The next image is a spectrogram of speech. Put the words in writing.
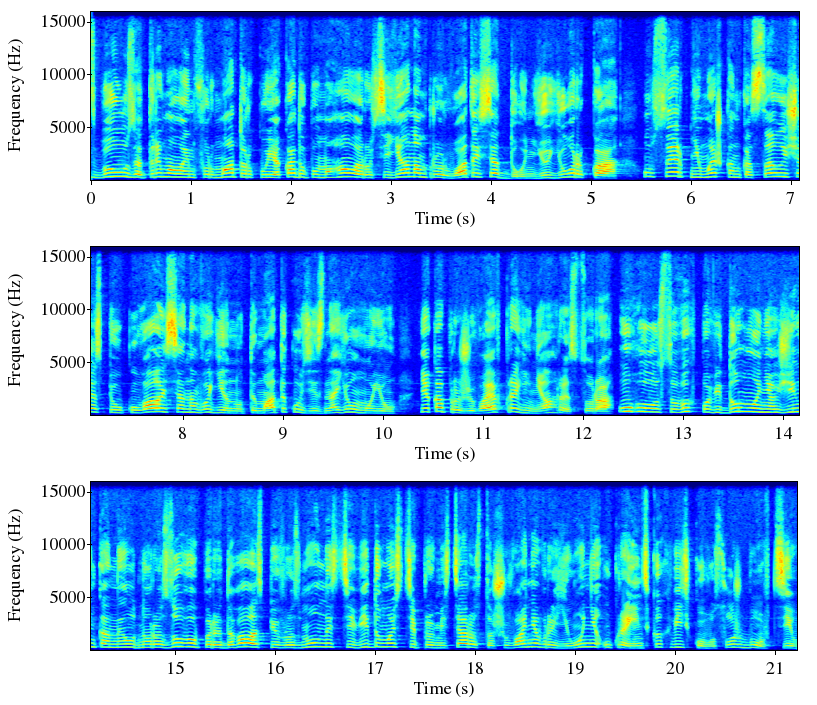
СБУ затримала інформаторку, яка допомагала росіянам прорватися до Нью-Йорка. У серпні мешканка селища спілкувалася на воєнну тематику зі знайомою, яка проживає в країні агресора. У голосових повідомленнях жінка неодноразово передавала співрозмовниці відомості про місця розташування в регіоні українських військовослужбовців.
